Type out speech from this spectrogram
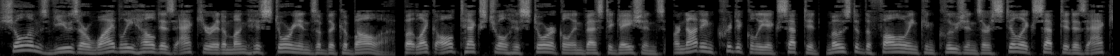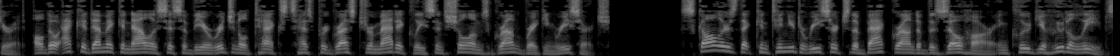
Scholem's views are widely held as accurate among historians of the Kabbalah, but like all textual historical investigations, are not uncritically accepted. Most of the following conclusions are still accepted as accurate, although academic analysis of the original texts has progressed dramatically since Scholem's groundbreaking research. Scholars that continue to research the background of the Zohar include Yehuda Liebes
